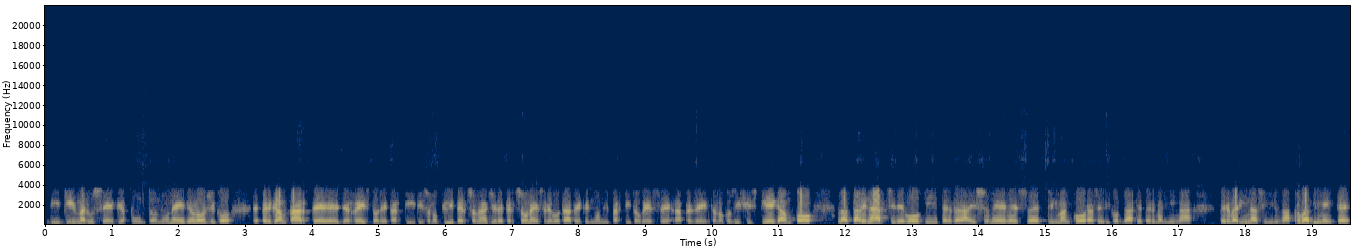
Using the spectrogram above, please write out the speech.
di Gilma Roussetti appunto. Non è ideologico eh, per gran parte del resto dei partiti, sono più i personaggi e le persone a essere votate che non il partito che esse rappresentano. Così si spiega un po' l'altalenarsi dei voti per Aisha Neves, prima ancora se ricordate per Marina per Marina Silva. Probabilmente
